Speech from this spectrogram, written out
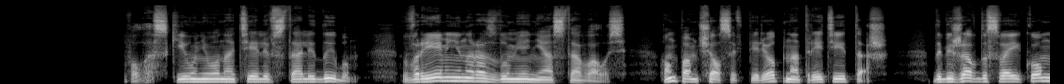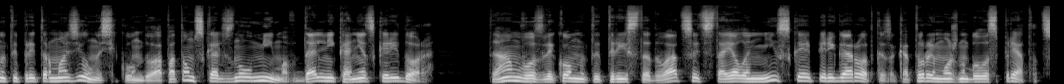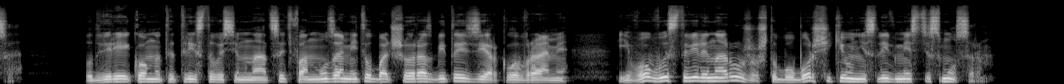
Волоски у него на теле встали дыбом. Времени на раздумье не оставалось. Он помчался вперед на третий этаж. Добежав до своей комнаты, притормозил на секунду, а потом скользнул мимо, в дальний конец коридора. Там, возле комнаты 320, стояла низкая перегородка, за которой можно было спрятаться — у дверей комнаты 318 Фанму заметил большое разбитое зеркало в раме. Его выставили наружу, чтобы уборщики унесли вместе с мусором.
